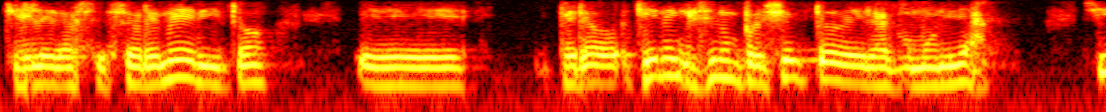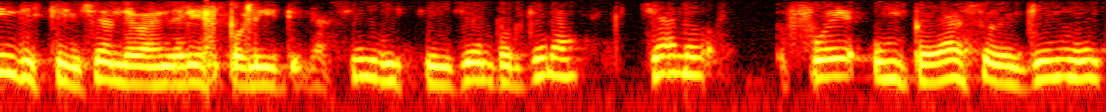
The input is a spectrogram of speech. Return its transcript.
que él era asesor emérito eh, pero tiene que ser un proyecto de la comunidad sin distinción de banderías políticas sin distinción porque ya no fue un pedazo de Quilmes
